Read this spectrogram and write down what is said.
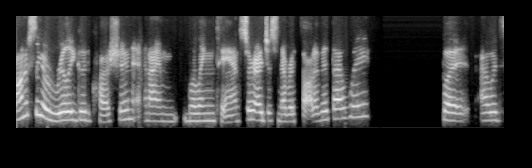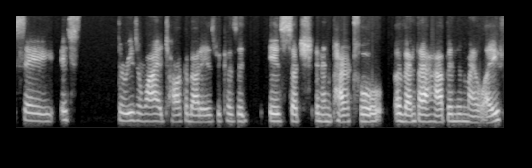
honestly a really good question, and I'm willing to answer. I just never thought of it that way. But I would say it's the reason why I talk about it is because it is such an impactful event that happened in my life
